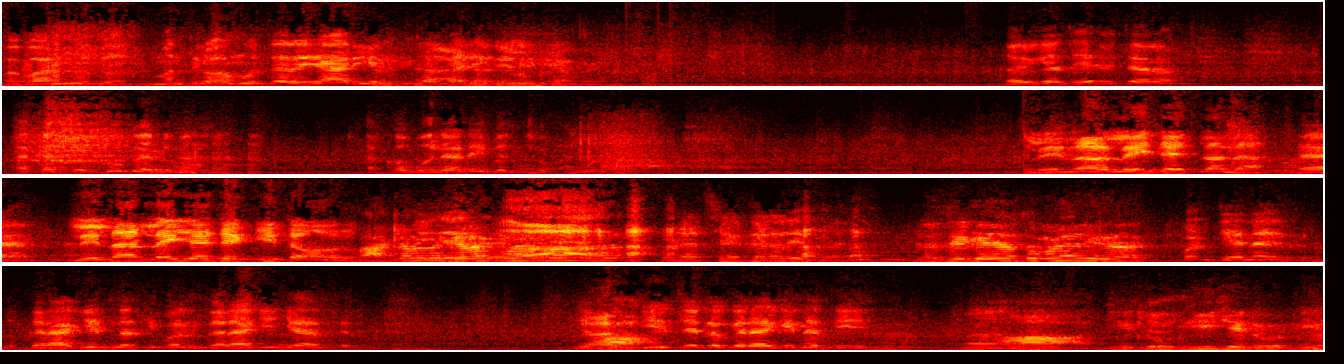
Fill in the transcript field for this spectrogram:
ભગવાનનું મંદિર હોમ ઉતરે એ ગયેલી શું કે છે વિચારો? આખા ચોખ્ખું કહેલું બધું. આખો બોલ્યા નહીં બધું ચોખ્ખું બોલ્યા. લેનાર લઈ જાય દાદા. હે? લેનાર લઈ જાય છે ગીત અમારું આગળ તો ગ્રાહક મળે હા. નહીં. નથી ગયા તો મળે નહીં ગ્રાહક. પણ જેને ગરાગી જ નથી પણ ગરાગી ક્યાં છે. ઘી છે એટલો ગરાગી નથી. હા જેટલું ઘી છે એટલું નથી.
